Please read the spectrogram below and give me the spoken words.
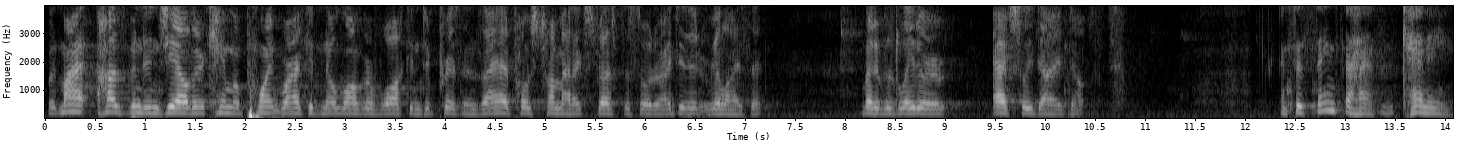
With my husband in jail, there came a point where I could no longer walk into prisons. I had post traumatic stress disorder. I didn't realize it, but it was later actually diagnosed. And to think that, Kenny,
